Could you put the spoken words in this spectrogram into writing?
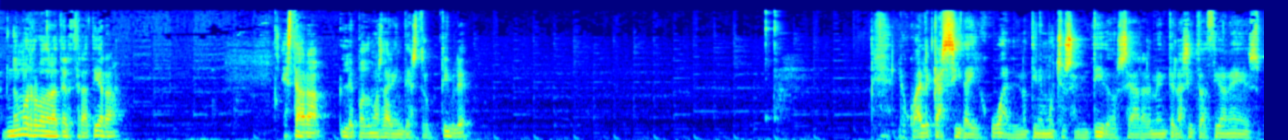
No hemos robado la tercera tierra. Esta ahora le podemos dar indestructible. Cual casi da igual, no tiene mucho sentido. O sea, realmente la situación es...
